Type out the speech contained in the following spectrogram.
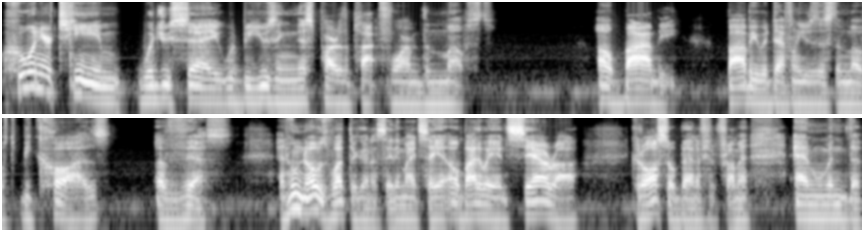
who on your team would you say would be using this part of the platform the most? Oh, Bobby. Bobby would definitely use this the most because of this. And who knows what they're going to say? They might say, oh, by the way, and Sarah could also benefit from it. And when the,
